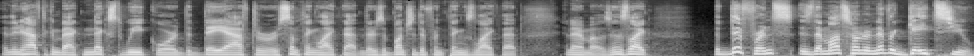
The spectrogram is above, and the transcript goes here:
and then you have to come back next week or the day after or something like that. And there's a bunch of different things like that in MMOs, and it's like the difference is that Monster Hunter never gates you.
